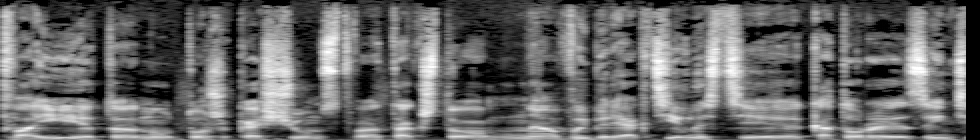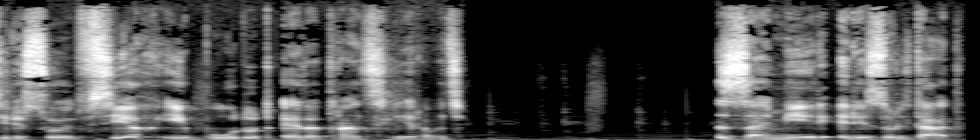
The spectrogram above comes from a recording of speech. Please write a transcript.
твои – это, ну, тоже кощунство. Так что выбери активности, которые заинтересуют всех и будут это транслировать. Замерь результат.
